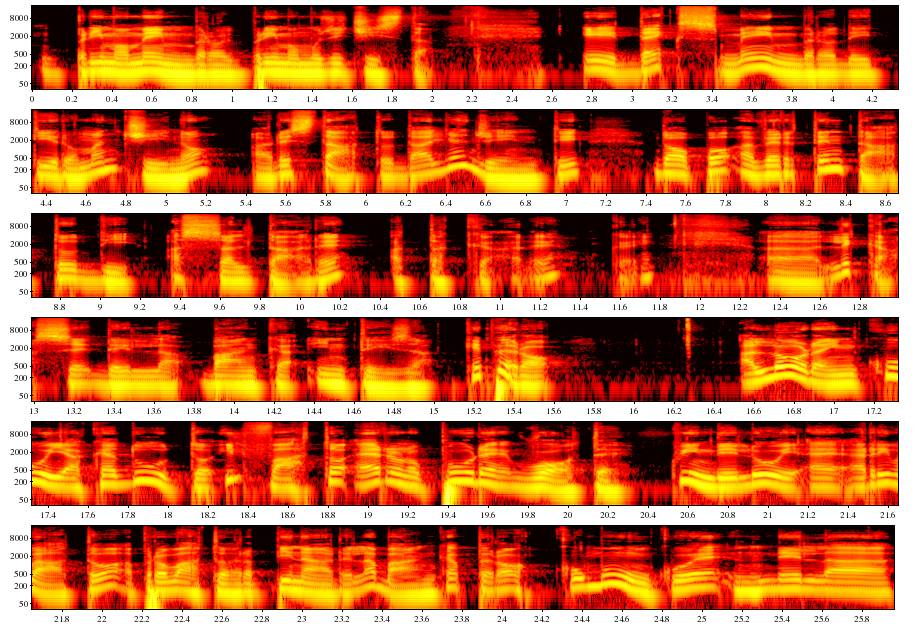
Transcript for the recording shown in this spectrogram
il primo membro, il primo musicista ed ex membro dei Tiro Mancino, arrestato dagli agenti dopo aver tentato di assaltare, attaccare, okay, uh, le casse della banca intesa, che però all'ora in cui è accaduto il fatto erano pure vuote. Quindi lui è arrivato, ha provato a rapinare la banca, però comunque nella,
